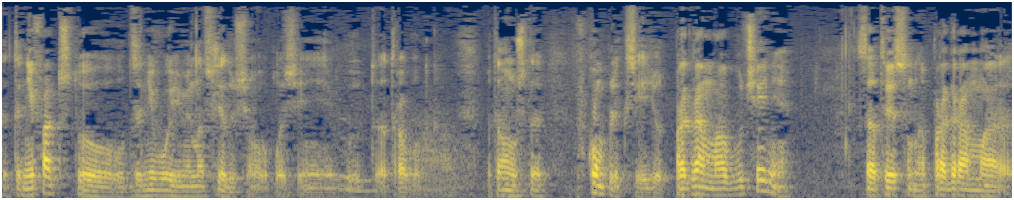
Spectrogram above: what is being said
это не факт, что вот за него именно в следующем воплощении будет отработка. Потому что в комплексе идет программа обучения, соответственно, программа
